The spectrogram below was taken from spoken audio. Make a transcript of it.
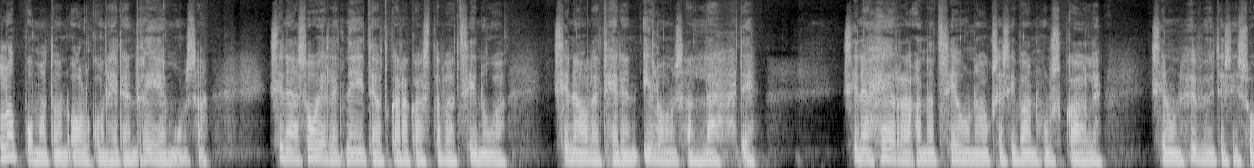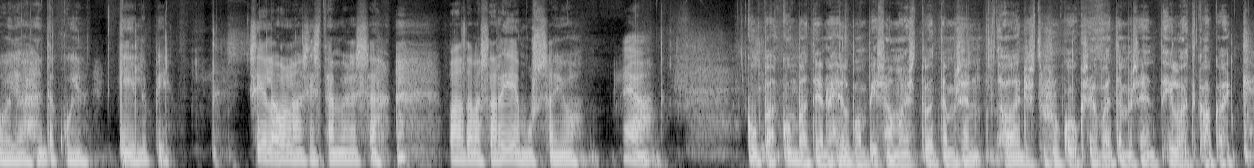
Loppumaton olkoon heidän riemunsa. Sinä suojelet niitä, jotka rakastavat sinua. Sinä olet heidän ilonsa lähde. Sinä Herra annat seunauksesi vanhurskaalle, sinun hyvyytesi suojaa häntä kuin kilpi. Siellä ollaan siis tämmöisessä valtavassa riemussa jo. Ja. Kumpa, kumpa teidän on helpompi samaistua tämmöisen ahdistusrukoukseen vai tämmöiseen iloitkaa kaikki?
